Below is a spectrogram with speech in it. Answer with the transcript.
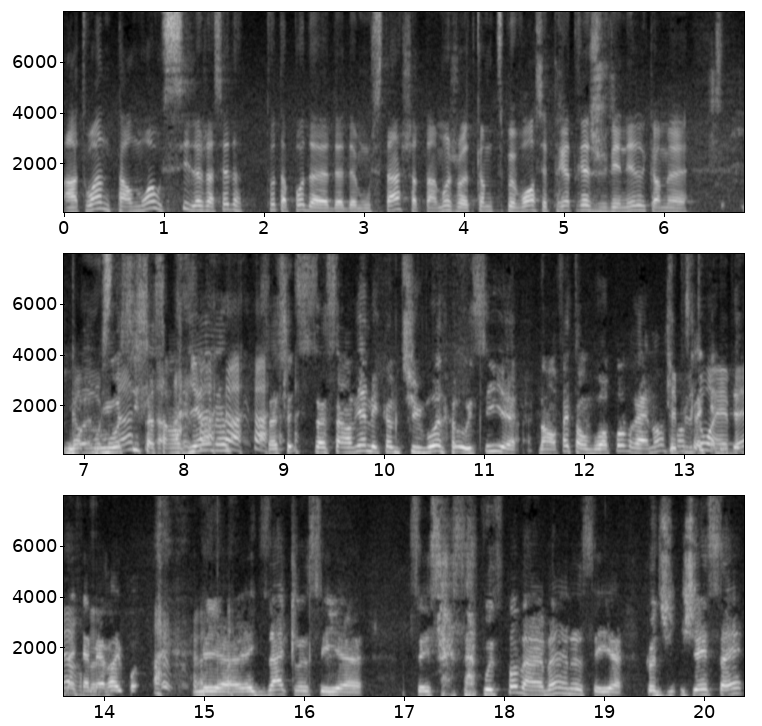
Antoine, parle-moi aussi, là, j'essaie de Toi, t'as pas de, de- de moustache. Attends, moi, je, comme tu peux voir, c'est très, très juvénile comme, euh, comme Moi, moustache. moi aussi, ça s'en vient. Là. ça, s'en vient, mais comme tu vois là aussi, euh, ben, en fait, on voit pas vraiment. T'es pense que plutôt la de la imberbe. caméra est pas. mais euh, exact, là, c'est, euh, c'est, ça, ça pousse pas ben ben. C'est, j'essaie,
